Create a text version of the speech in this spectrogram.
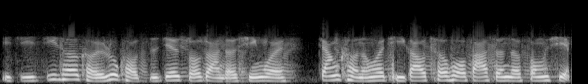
以及机车可于路口直接左转的行为，将可能会提高车祸发生的风险。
